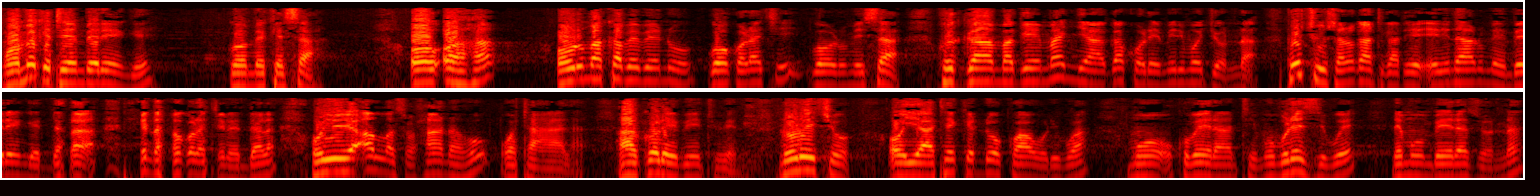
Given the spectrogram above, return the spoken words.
Ng'omeketa emberenge g'omekesa olumaka bebenu gwokola ki? Gwolumisa. Kwegamba ge mannya agakola emirimu gyonna. Tokyusa noga nti kati erinaaluma emberenga eddala enakola kino eddala oyo ye allah subhanahu wataala akola ebintu bino. Nolwekyo oyo ateekeddwa okwawulibwa mu kubeera nti mu bulezi bwe ne mu mbeera zonna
